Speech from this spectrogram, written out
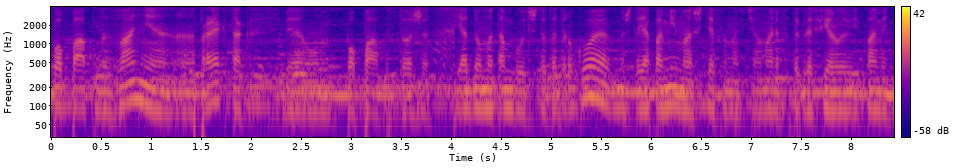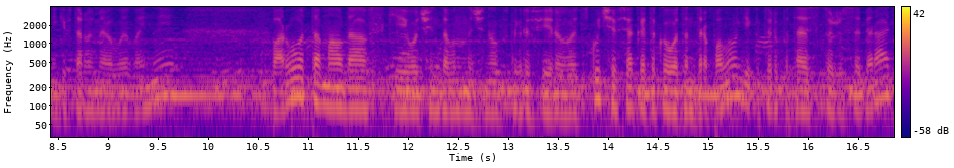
поп-ап название. Проект так себе, он поп-ап тоже. Я думаю, там будет что-то другое, потому что я помимо Штефана в Челмаре фотографирую и памятники Второй мировой войны, ворота молдавские очень давно начинал фотографировать. Куча всякой такой вот антропологии, которую пытаюсь тоже собирать.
